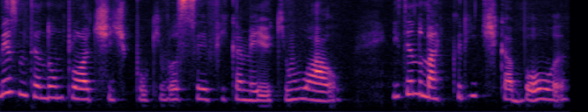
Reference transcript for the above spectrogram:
Mesmo tendo um plot, tipo, que você fica meio que uau. E tendo uma crítica boa,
